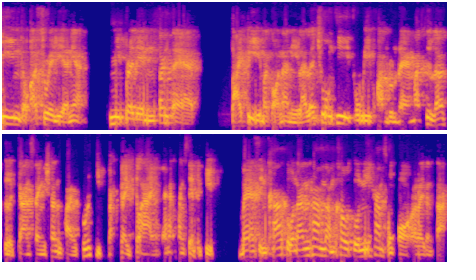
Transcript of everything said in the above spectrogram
จีนกับออสเตรเลียเนี่ยมีประเด็นตั้งแต่หลายปีมาก่อนหน้านี้แล้ว และช่วงที่ทวีความรุนแรงมากขึ้นแล้วเกิดการแซงชั่นทางธุรกิจแบบไกลๆนะฮะทางเศรษฐกิจแบนสินค้าตัวนั้นห้ามนำเข้าตัวนี้ห้ามส่งออกอะไรต่าง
